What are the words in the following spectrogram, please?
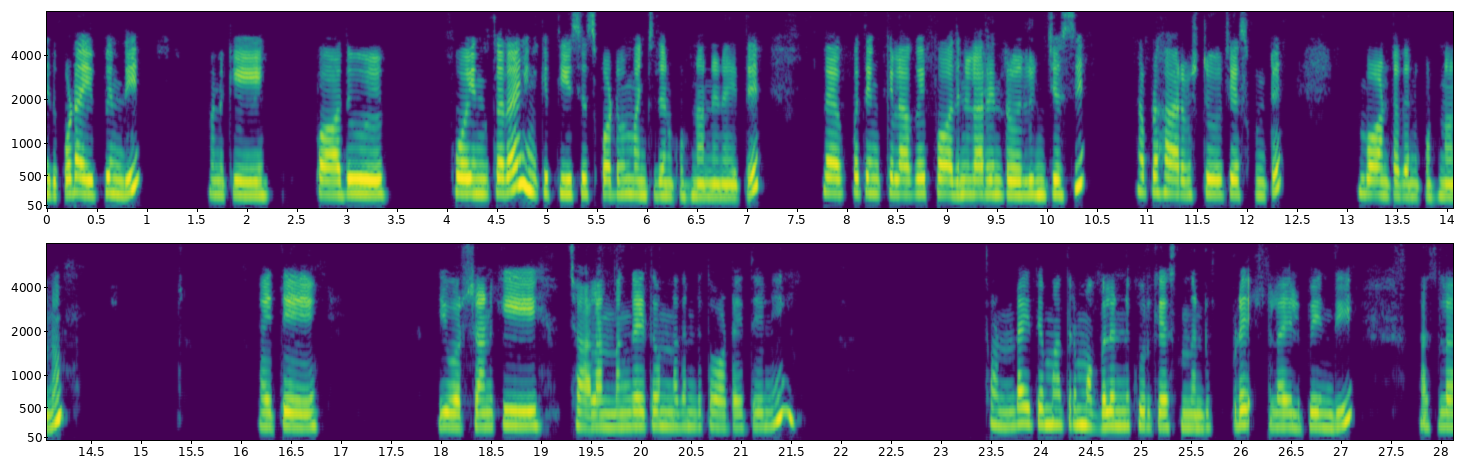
ఇది కూడా అయిపోయింది. మనకి పాదు పోయింది కదా ఇంక తీసేసుకోవటం మంచిది అనుకుంటున్నాను నేనైతే. లేకపోతే ఇంక ఇలాగ పాదుని ఇలా రెండు రోజులు ఉంచేసి అప్పుడు హార్వెస్ట్ చేసుకుంటే బాగుంటుంది అనుకుంటున్నాను. అయితే ఈ వర్షానికి చాలా అందంగా అయితే ఉన్నదండి తోట అయితేని. తొండ అయితే మాత్రం మొగ్గలన్నీ కురికేస్తుందండి. ఇప్పుడే ఇలా వెళ్ళిపోయింది. అసలు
